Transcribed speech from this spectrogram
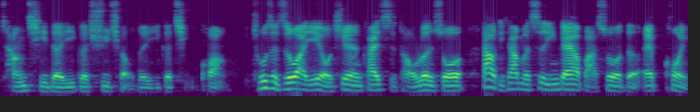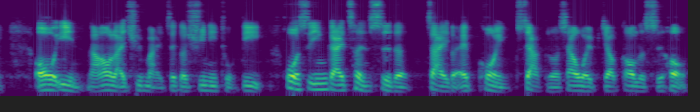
长期的一个需求的一个情况。除此之外，也有些人开始讨论说，到底他们是应该要把所有的 App Coin all in，然后来去买这个虚拟土地，或是应该趁势的在一个 App Coin 价格稍微比较高的时候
